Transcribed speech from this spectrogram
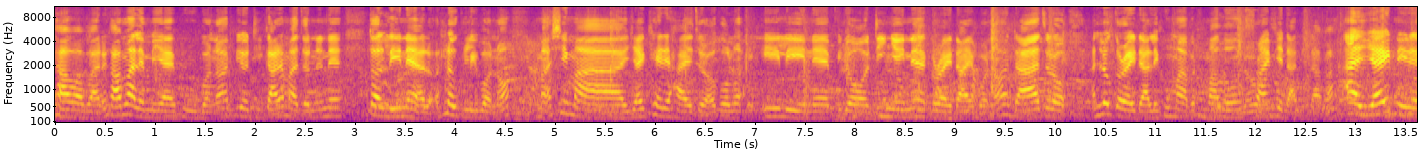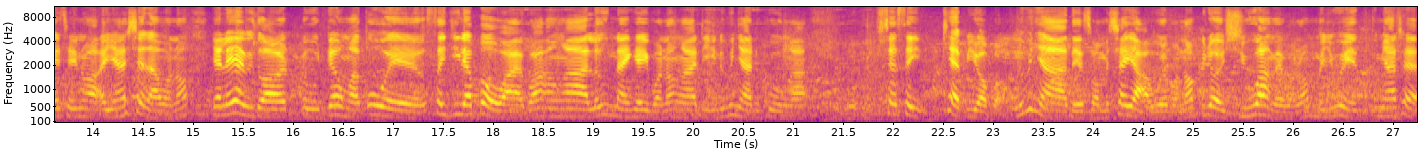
ချားပါပါတခါမှလည်းမရိုက်ဘူးပေါ့နော်ပြီးတော့ဒီကားထဲမှာကျွန်တော်နည်းနည်းတော့လေးနဲ့အဲ့လိုအလှုပ်ကလေးပေါ့နော်ဒီမှာအရှိမရိုက်ခဲ့တဲ့ဟာတွေကျတော့အကုန်လုံးအေးလေးနဲ့ပြီးတော့တည်ငြိမ်တဲ့ character တွေပေါ့နော်ဒါကကျတော့အလှုပ် character လေးခုမှပထမဆုံး try ဖြစ်တာဖြစ်တာပါအဲရိုက်နေတဲ့အချိန်တော့အရန်ရှက်တာပေါ့နော်ရလဲရပြီးတော့ဟိုတဲအောင်မှာကိုယ့်ရဲ့စိတ်ကြီးလည်းပေါ့သွားရကွာငါလုံနိုင်ခဲ့ပြီပေါ့နော်ငါဒီအနုပညာတစ်ခုကိုငါ ဆက်စိတ်ဖြတ်ပြီးတော့ပေါ့လူပညာတဲ့ဆိုတော့မချက်ရဘူးပဲပေါ့နော်ပြီးတော့ယူရမယ်ပေါ့နော်မယူရင်သူများထက်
